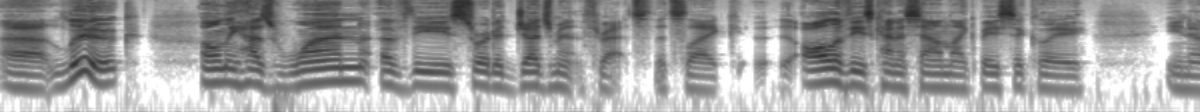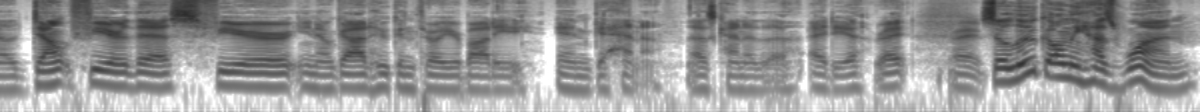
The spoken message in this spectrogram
Uh, Luke only has one of these sort of judgment threats that's like all of these kind of sound like basically you know don't fear this fear you know god who can throw your body in gehenna. That's kind of the idea right? Right. so luke only has one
